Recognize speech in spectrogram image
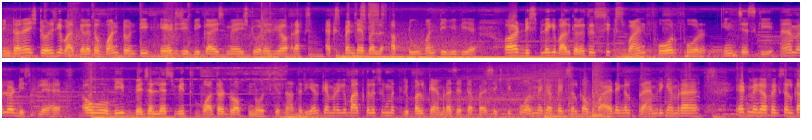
इंटरनल स्टोरेज की बात करें तो वन ट्वेंटी का इसमें स्टोरेज भी है और expandable up to one T भी है। और डिस्प्ले की बात करें तो six point four four inches की एम डिस्प्ले है और वो भी bezel less with water drop notch के साथ। रियर कैमरे की बात करें तो इसमें ट्रिपल कैमरा सेटअप है सिक्सटी फोर मेगा पिक्सल का वाइड एंगल प्राइमरी कैमरा है एट मेगा पिक्सल का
